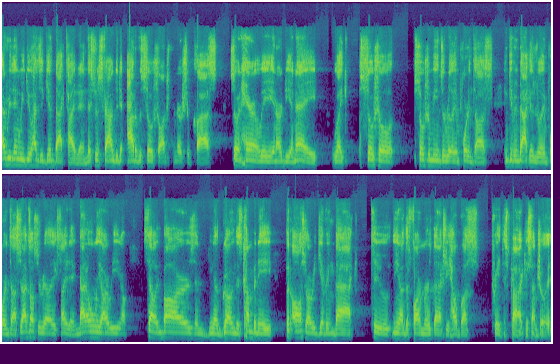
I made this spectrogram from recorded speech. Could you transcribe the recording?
everything we do has a give back tied in. This was founded out of a social entrepreneurship class so inherently in our DNA, like social social means are really important to us and giving back is really important to us. So that's also really exciting. Not only are we, you know, selling bars and you know growing this company, but also are we giving back to you know the farmers that actually help us create this product essentially.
